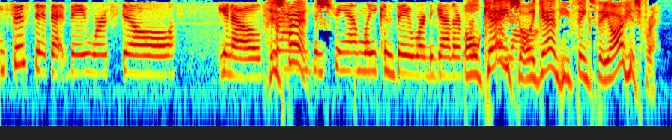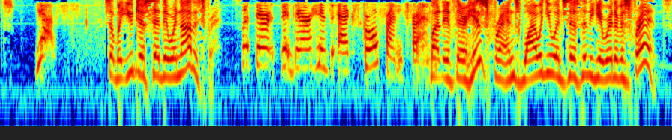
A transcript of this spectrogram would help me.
insisted that they were still, you know, His friends, friends. and family because they were together. For Okay, so, so again, he thinks they are his friends. Yes, So, but you just said they were not his friends. But they're they're his ex-girlfriend's friends. But if they're his friends, why would you insist that he get rid of his friends?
